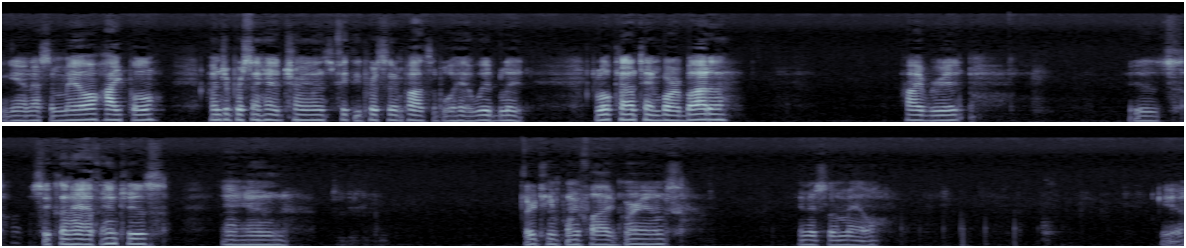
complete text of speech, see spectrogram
Again, that's a male hypo, 100% head trans, 50% possible head whiplet, low content barbata, hybrid is six and a half inches and 13.5 grams and it's a male. Yeah.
